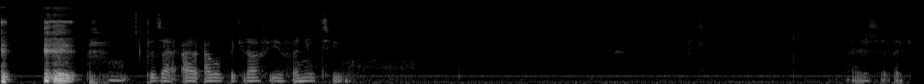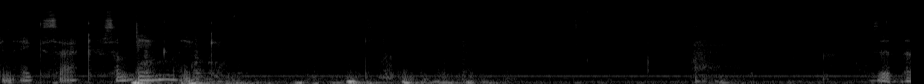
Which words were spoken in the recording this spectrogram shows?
it? Because I, I, I will pick it off you if I need to. Is it like an egg sac or something? Like. Is it, uh,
